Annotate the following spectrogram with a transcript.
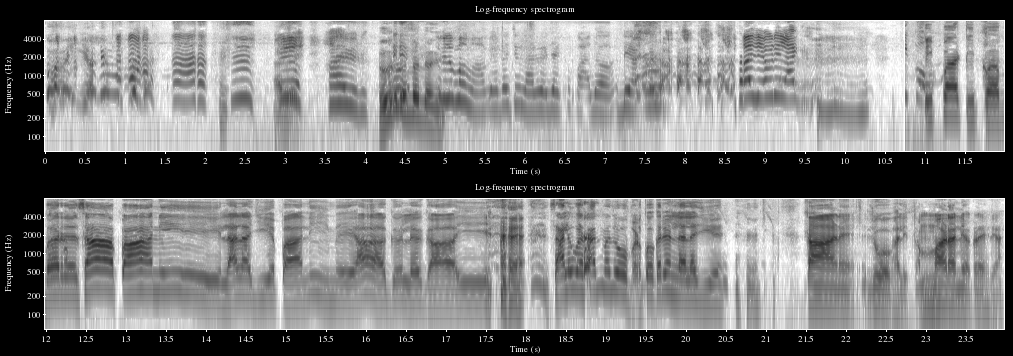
કોઈ અરે બેટું. મામા બેટા કે પાદો દે ટીપ ટીપ બરસા પાની લાલાજીએ પાની મેં આગ લગાઈ સાલુ વરસાદમાં જો ભડકો કર્યો ને લાલાજીએ તાણે જુઓ ખાલી તમારા નીકળે રહ્યા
